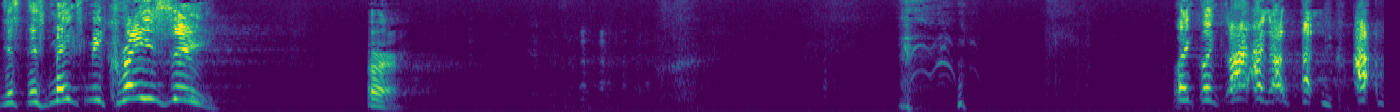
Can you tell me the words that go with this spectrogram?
this, this makes me crazy. Like, like, I, I, I,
